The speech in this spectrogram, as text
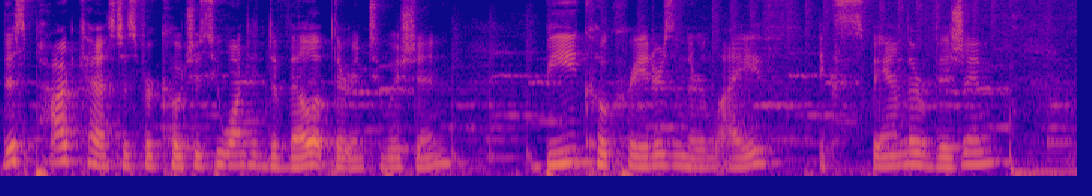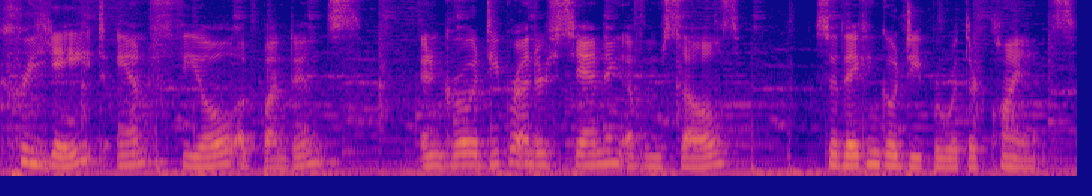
This podcast is for coaches who want to develop their intuition, be co creators in their life, expand their vision, create and feel abundance, and grow a deeper understanding of themselves so they can go deeper with their clients.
